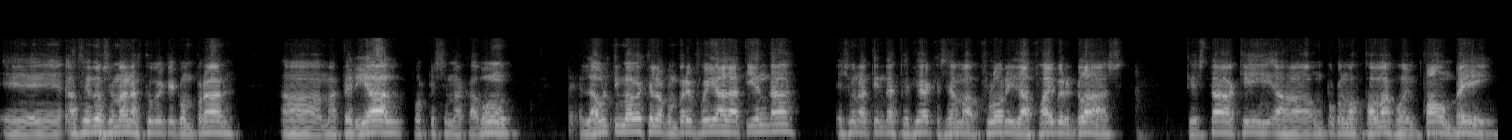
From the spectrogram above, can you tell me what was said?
eh, hace dos semanas tuve que comprar material porque se me acabó. La última vez que lo compré fui a la tienda, es una tienda especial que se llama Florida Fiberglass, que está aquí un poco más para abajo en Palm Bay.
